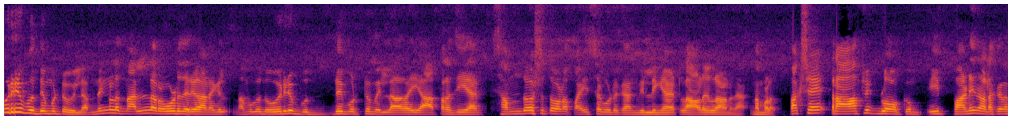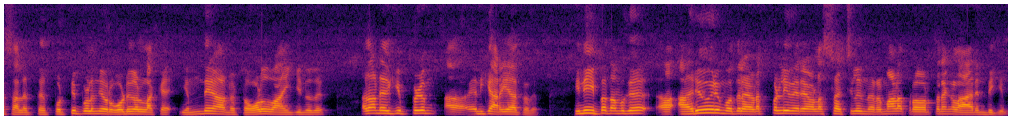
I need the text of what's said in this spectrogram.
ഒരു ബുദ്ധിമുട്ടുമില്ല. നിങ്ങൾ നല്ല റോഡ് തരികയാണെങ്കിൽ നമുക്കൊന്നും ഒരു ബുദ്ധിമുട്ടുമില്ലാതെ യാത്ര ചെയ്യാൻ സന്തോഷത്തോടെ പൈസ കൊടുക്കാൻ വില്ലിംഗ് ആയിട്ടുള്ള ആളുകളാണ് നമ്മൾ. പക്ഷേ ട്രാഫിക് ബ്ലോക്കും ഈ പണി നടക്കുന്ന സ്ഥലത്ത് പൊട്ടിപ്പൊളിഞ്ഞ റോഡുകളിലൊക്കെ എന്തിനാണ് ടോൾ വാങ്ങിക്കുന്നത്? അതാണ് എനിക്ക് ഇപ്പോഴും എനിക്ക് ഇനി നമുക്ക് അരൂർ മുതൽ എടപ്പള്ളി വരെയുള്ള സ്ട്രെച്ചിൽ നിർമ്മാണ പ്രവർത്തനങ്ങൾ ആരംഭിക്കും.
